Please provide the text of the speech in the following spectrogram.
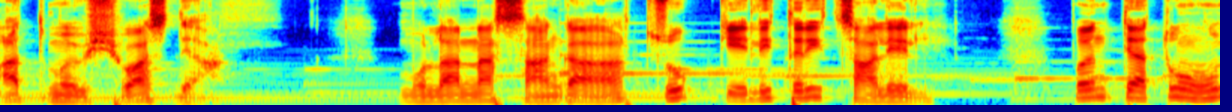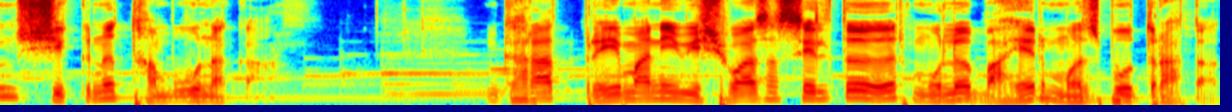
आत्मविश्वास द्या. मुलांना सांगा चूक केली तरी चालेल पण त्यातून शिकणं थांबवू नका. घरात प्रेम आणि विश्वास असेल तर मुलं बाहेर मजबूत राहतात.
